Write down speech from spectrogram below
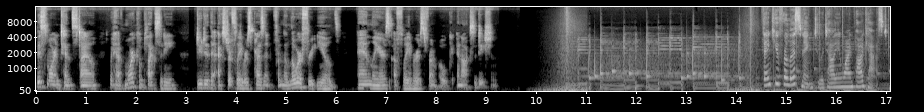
This more intense style would have more complexity due to the extra flavors present from the lower fruit yields and layers of flavors from oak and oxidation. Thank you for listening to Italian Wine Podcast.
